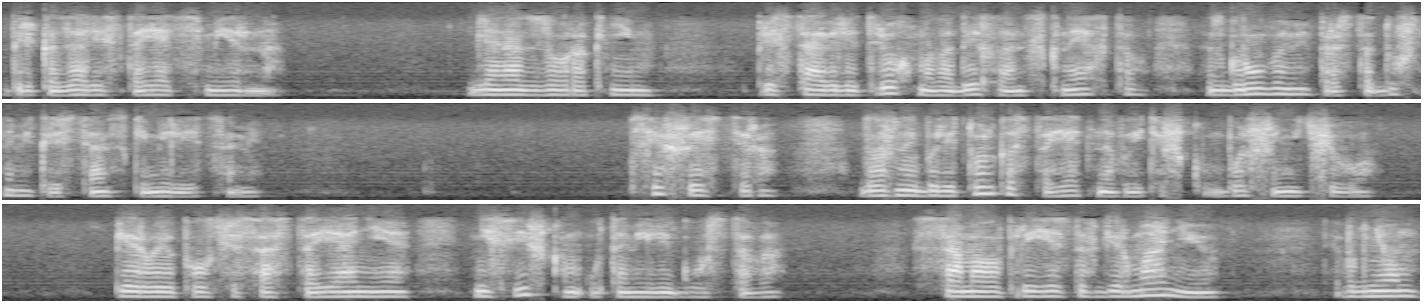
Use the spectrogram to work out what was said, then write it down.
и приказали стоять смирно. Для надзора к ним приставили трех молодых ланскнехтов с грубыми простодушными крестьянскими лицами. Все шестеро должны были только стоять на вытяжку, больше ничего. Первые полчаса стояния не слишком утомили Густава. С самого приезда в Германию в нем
